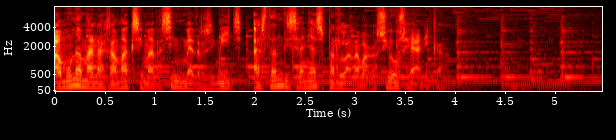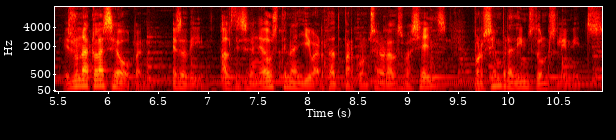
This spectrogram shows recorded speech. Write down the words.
Amb una mànega màxima de 5 metres i mig, estan dissenyats per la navegació oceànica. És una classe open, és a dir, els dissenyadors tenen llibertat per concebre els vaixells, però sempre dins d'uns límits.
